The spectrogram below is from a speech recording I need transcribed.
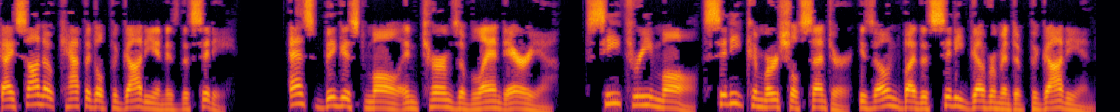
Gaisano capital Pagadian is the city's biggest mall in terms of land area. C3 Mall, City Commercial Center, is owned by the city government of Pagadian.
